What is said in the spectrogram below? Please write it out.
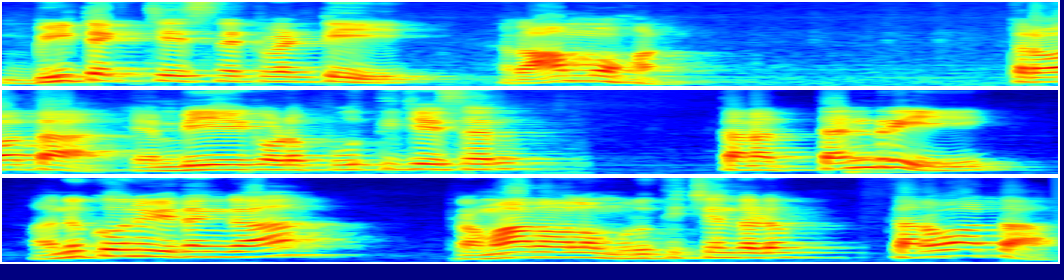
బీటెక్ చేసినటువంటి రామ్మోహన్ తర్వాత ఎంబీఏ కూడా పూర్తి చేశారు. తన తండ్రి అనుకోని విధంగా ప్రమాదంలో మృతి చెందడం. తర్వాత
